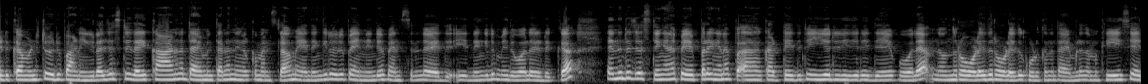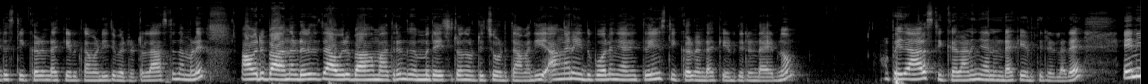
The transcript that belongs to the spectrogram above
എടുക്കാൻ വേണ്ടിയിട്ട് ഒരു പണിയില്ല ജസ്റ്റ് ഇതായി കാണുന്ന ടൈമിൽ തന്നെ നിങ്ങൾക്ക് മനസ്സിലാവും ഏതെങ്കിലും ഒരു പെന്നിന്റെയോ പെൻസിലിന്റെയോ ഏതെങ്കിലും ഇതുപോലെ എടുക്കുക. എന്നിട്ട് ജസ്റ്റ് ഇങ്ങനെ പേപ്പർ ഇങ്ങനെ കട്ട് ചെയ്തിട്ട് ഈ ഒരു രീതിയിൽ ഇതേപോലെ ഒന്ന് റോൾ ചെയ്ത് റോൾ ചെയ്ത് കൊടുക്കുന്ന ടൈമിൽ നമുക്ക് ഈസി ആയിട്ട് സ്റ്റിക്കുകൾ ഉണ്ടാക്കി എടുക്കാൻ വേണ്ടിയിട്ട് പറ്റും ലാസ്റ്റ് നമ്മൾ ആ ഒരു ഭാഗം നടുവിലത്തെ ആ ഒരു ഭാഗം മാത്രം ഗമ്മ് തേച്ചിട്ടൊന്ന് ഒട്ടിച്ച് കൊടുത്താൽ മതി. അങ്ങനെ ഇതുപോലെ ഞാൻ ഇത്രയും സ്റ്റിക്കുകൾ ഉണ്ടാക്കി എടുത്തിട്ടുണ്ടായിരുന്നു അപ്പോൾ ഇത് ആറ് സ്റ്റിക്കറാണ് ഞാൻ ഉണ്ടാക്കി എടുത്തിട്ടുള്ളത്. ഇനി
